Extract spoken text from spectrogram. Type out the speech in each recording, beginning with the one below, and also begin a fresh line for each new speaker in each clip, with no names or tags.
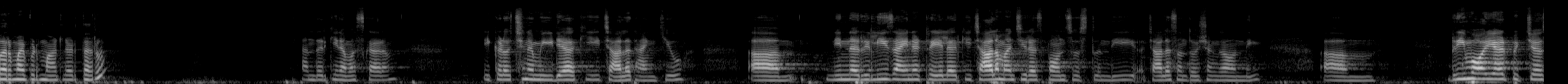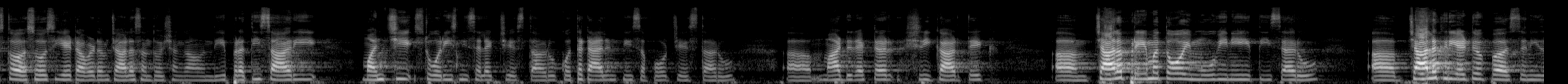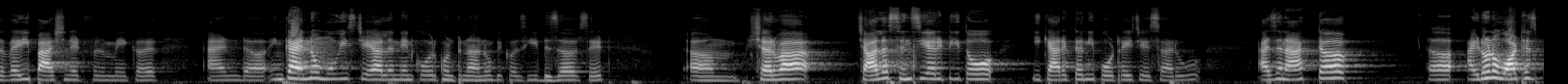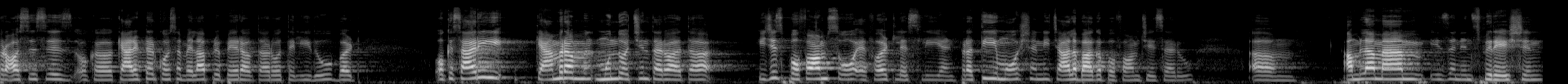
వర్మ ఇప్పుడు మాట్లాడతారు.
అందరికీ నమస్కారం. ఇక్కడ వచ్చిన మీడియాకి చాలా థ్యాంక్ యూ నిన్న రిలీజ్ అయిన ట్రైలర్కి చాలా మంచి రెస్పాన్స్ వస్తుంది. చాలా సంతోషంగా ఉంది. డ్రీమ్ వారియర్ పిక్చర్స్తో అసోసియేట్ అవ్వడం చాలా సంతోషంగా ఉంది. ప్రతిసారి మంచి స్టోరీస్ని సెలెక్ట్ చేస్తారు. కొత్త టాలెంట్ని సపోర్ట్ చేస్తారు. మా డైరెక్టర్ శ్రీ కార్తిక్ చాలా ప్రేమతో ఈ మూవీని తీశారు. Uh, చాలా creative person is a very passionate film maker and ఇంకా ఎన్నో మూవీస్ చేయాలని నేను కోరుకుంటున్నాను because he deserves it Sharwa చాలా సిన్సియరిటీతో ఈ క్యారెక్టర్ని పోర్ట్రే చేశారు. As an actor I don't know what his process is ఒక క్యారెక్టర్ కోసం ఎలా ప్రిపేర్ అవుతారో తెలీదు. బట్ ఒకసారి కెమెరా ముందు వచ్చిన తర్వాత he just perform so effortlessly and ప్రతి ఇమోషన్ని చాలా బాగా పర్ఫామ్ చేశారు. Amala ma'am is an inspiration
